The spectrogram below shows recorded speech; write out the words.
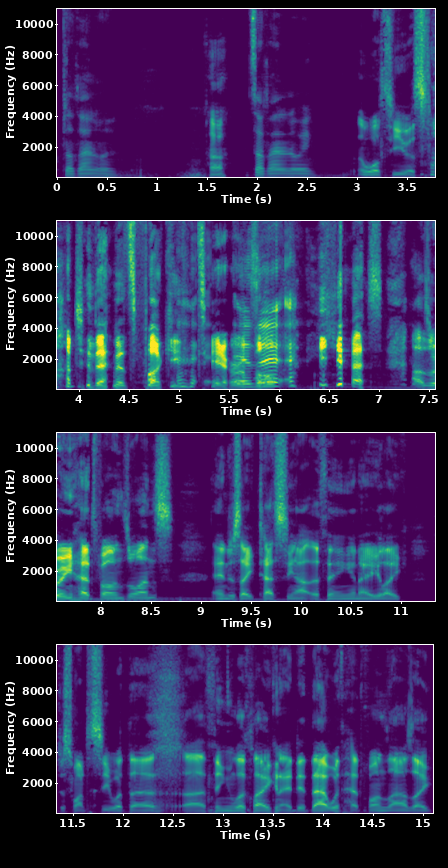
It's not that annoying. Huh? It's not that annoying. Well, to you, it's not. To them, it's fucking terrible. Is it? yes. I was wearing headphones once and just like testing out the thing, and I like just want to see what the uh, thing looked like, and I did that with headphones. on. I was like,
